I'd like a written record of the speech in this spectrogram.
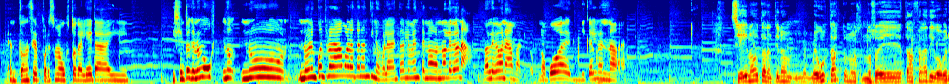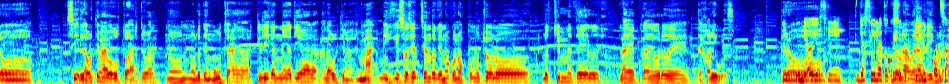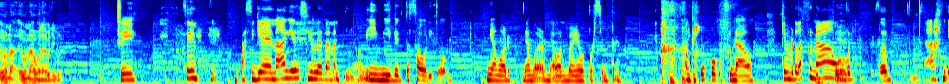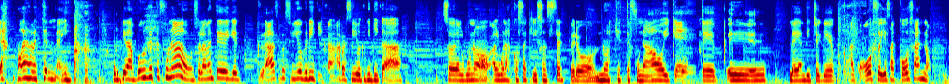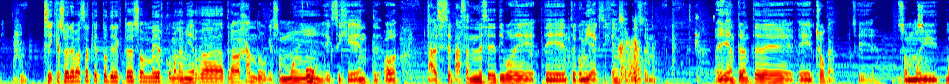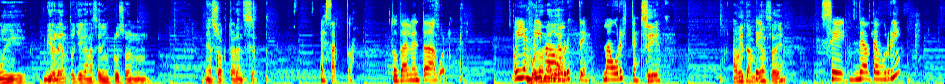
Entonces, por eso me gustó Caleta y, siento que no me no, no, no le encuentro nada malo a Tarantino, porque lamentablemente no, no le veo nada, no le veo nada malo, no puedo indicarlo en nada. Sí, no, Tarantino me gusta harto, no, soy tan fanático, pero sí, la última me gustó harto igual. No, no le tengo muchas críticas negativas a la última. Es más, me quiso siendo que no conozco mucho los, los chismes de la época de oro de, Hollywood. Pero, yo, yo sí, yo sí lo toco Es una buena película, es una, es una buena película. Sí, sí. Así que nada que decir de Tarantino, mi, mi director favorito. Mi amor, mi amor, mi amor, mi amor por siempre. Aunque esté un poco funado que en verdad funado. Por, ah, ya, no voy a meterme ahí. Porque tampoco es que esté funado, solamente que has recibido crítica, ha recibido crítica sobre alguno, algunas cosas que hizo en set, pero no es que esté funado y que eh, le hayan dicho que acoso y esas cosas, no. Sí, que suele pasar que estos directores son medios como la mierda trabajando, que son muy exigentes, o a veces se pasan en ese tipo de, entre comillas, exigencias que hacen. Evidentemente de, eh, choca son muy, muy violentos, llegan a ser incluso en, su actuar en set. Exacto, totalmente de acuerdo. Oye, Felipe, me aburriste, me aburriste. Sí, a mí también, sí. ¿sabes? Sí, ¿te aburrí?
